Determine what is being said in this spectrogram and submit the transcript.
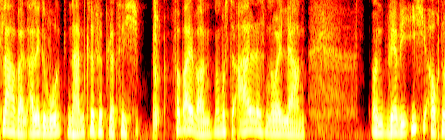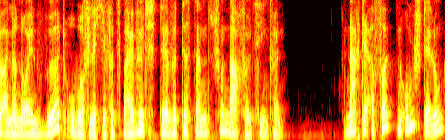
Klar, weil alle gewohnten Handgriffe plötzlich vorbei waren. Man musste alles neu lernen. Und wer wie ich auch nur an der neuen Word-Oberfläche verzweifelt, der wird das dann schon nachvollziehen können. Nach der erfolgten Umstellung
